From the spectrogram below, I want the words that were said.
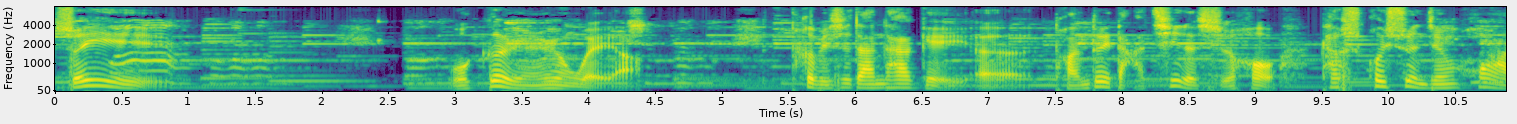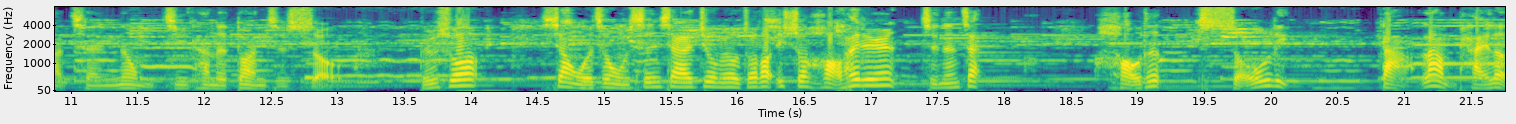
所以，我个人认为啊，特别是当他给呃团队打气的时候，他会瞬间化成那种鸡汤的段子手。比如说，像我这种生下来就没有抓到一手好牌的人，只能在好的手里打烂牌了。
